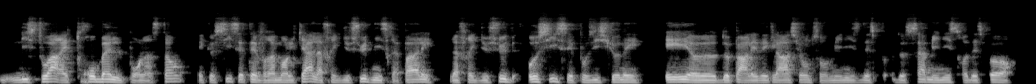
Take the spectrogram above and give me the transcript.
l'histoire est trop belle pour l'instant et que si c'était vraiment le cas, l'Afrique du Sud n'y serait pas allée. L'Afrique du Sud aussi s'est positionnée et euh, de par les déclarations de son ministre de sa ministre des Sports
